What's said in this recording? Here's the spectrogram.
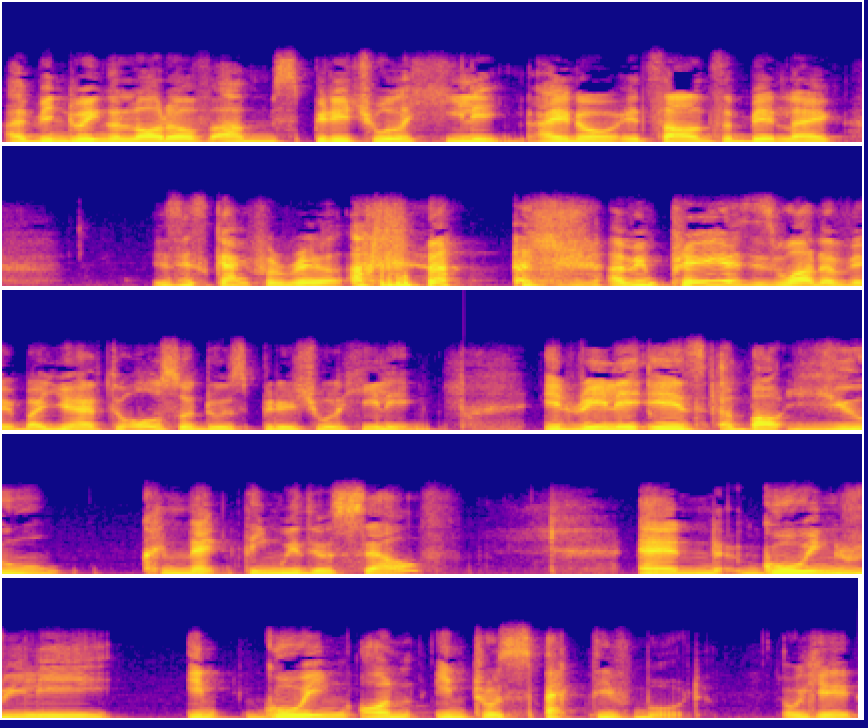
I've been doing a lot of um spiritual healing. I know it sounds a bit like, is this guy for real? I mean, prayers is one of it, but you have to also do spiritual healing. It really is about you connecting with yourself and going really in going on introspective mode. Okay,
